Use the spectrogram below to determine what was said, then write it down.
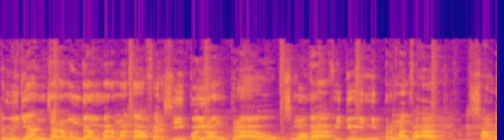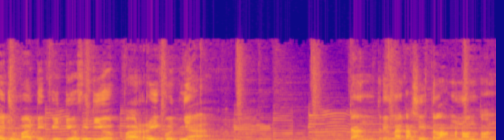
Demikian cara menggambar mata versi Koiron Draw. Semoga video ini bermanfaat Sampai jumpa di video-video berikutnya. Dan terima kasih telah menonton.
